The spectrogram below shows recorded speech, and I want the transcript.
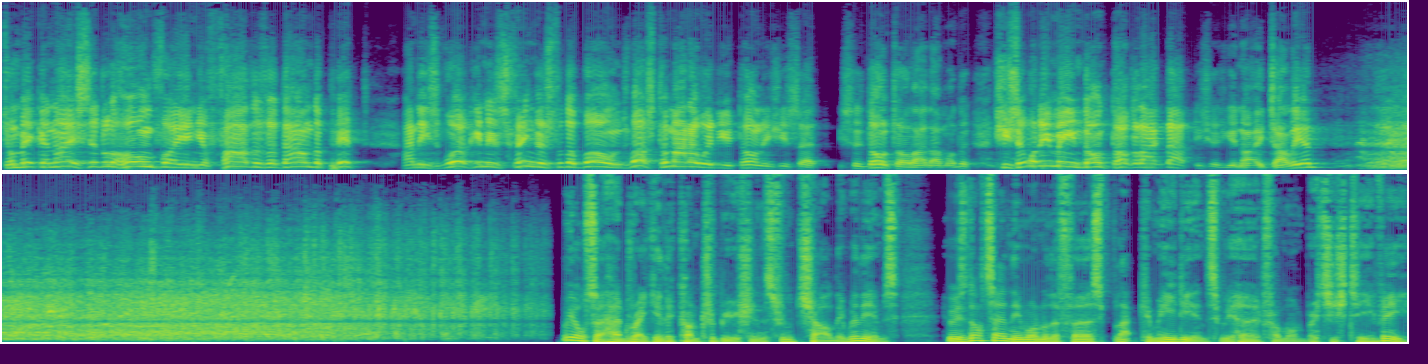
to make a nice little home for you, and your father's are down the pit, and he's working his fingers to the bones. What's the matter with you, Tony? She said. He said, Don't talk like that, mother. She said, What do you mean, don't talk like that? He says, You're not Italian. We also had regular contributions from Charlie Williams, who is not only one of the first black comedians we heard from on British TV,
